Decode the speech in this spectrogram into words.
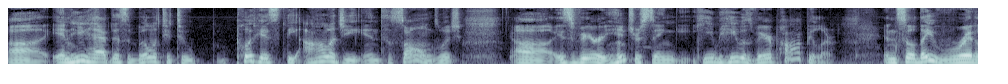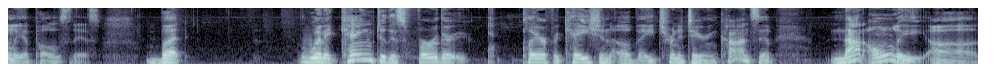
uh, and he had this ability to put his theology into songs, which uh, is very interesting. He he was very popular, and so they readily opposed this. But when it came to this further clarification of a Trinitarian concept, not only uh,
